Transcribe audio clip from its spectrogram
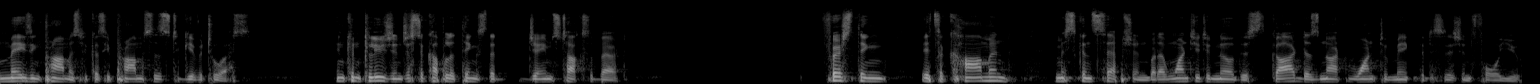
Amazing promise because he promises to give it to us. In conclusion, just a couple of things that James talks about. First thing, it's a common misconception, but I want you to know this God does not want to make the decision for you.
